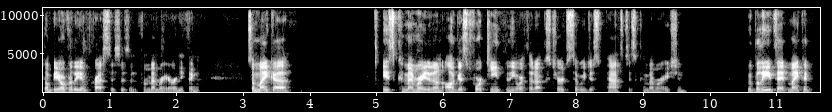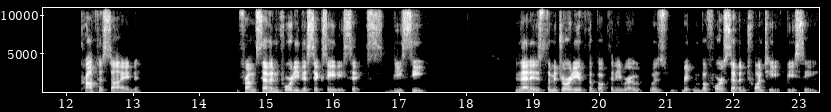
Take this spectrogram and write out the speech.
Don't be overly impressed. This isn't from memory or anything. So Micah is commemorated on August 14th in the Orthodox Church. So we just passed his commemoration. We believe that Micah prophesied from 740 to 686 BC. And that is, the majority of the book that he wrote was written before 720 BC.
